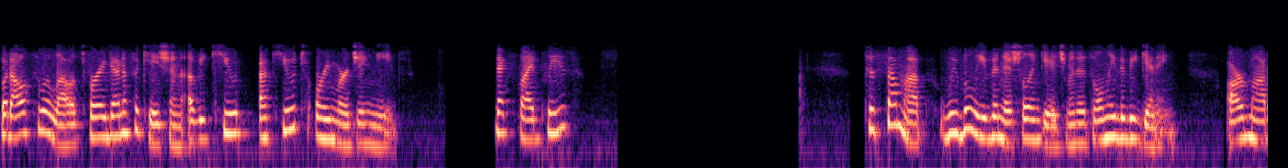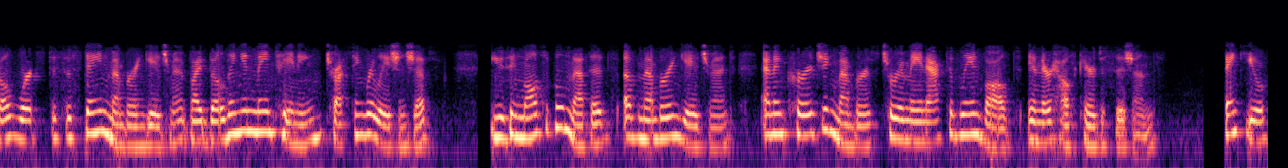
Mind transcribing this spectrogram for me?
but also allows for identification of acute, acute or emerging needs. Next slide, please. To sum up, we believe initial engagement is only the beginning. Our model works to sustain member engagement by building and maintaining trusting relationships, using multiple methods of member engagement, and encouraging members to remain actively involved in their healthcare decisions. Thank you.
